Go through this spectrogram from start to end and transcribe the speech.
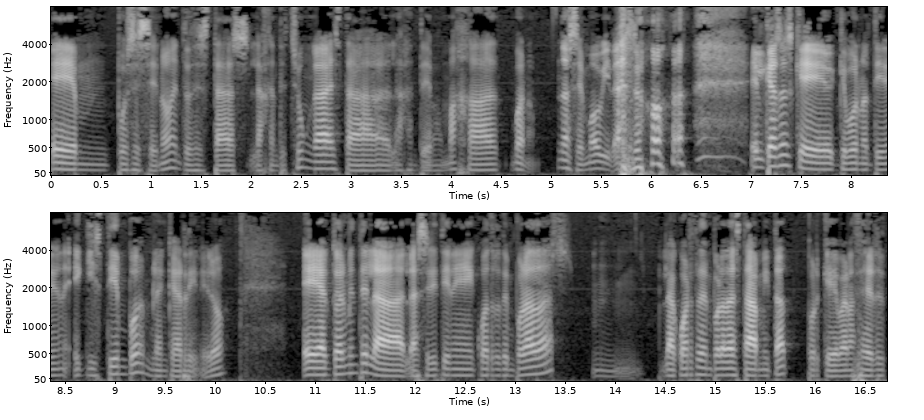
em, pues ese, ¿no? Entonces estás la gente chunga, está la gente maja, bueno, no sé, movidas, ¿no? El caso es que, que, bueno, tienen X tiempo en blanquear dinero. Eh, actualmente la, la serie tiene cuatro temporadas. Mm, La cuarta temporada está a mitad porque van a hacer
